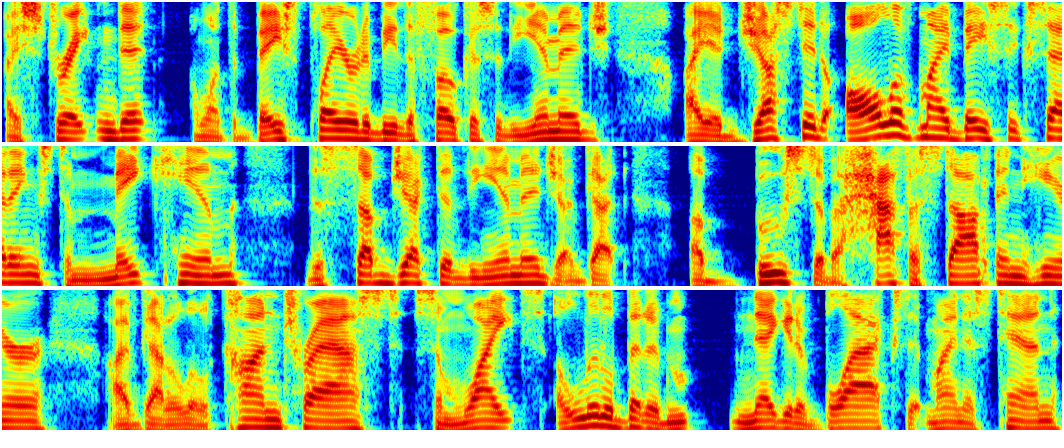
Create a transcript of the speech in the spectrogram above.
I straightened it. I want the bass player to be the focus of the image. I adjusted all of my basic settings to make him the subject of the image. I've got a boost of a half a stop in here. I've got a little contrast, some whites, a little bit of negative blacks at minus 10,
